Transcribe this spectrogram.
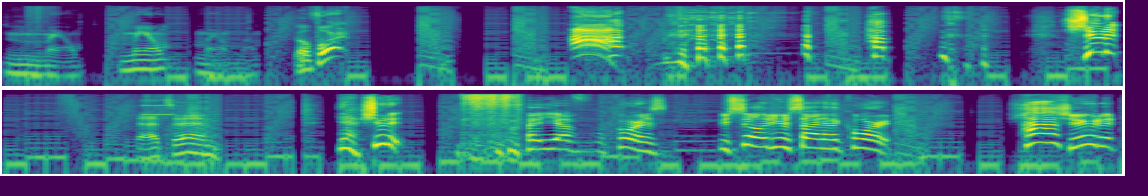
meow, meow, meow, meow. Go for it! Ah! Hop! Shoot it! That's in. Yeah, shoot it! yeah, of course. You're still on your side of the court. Ha! Shoot it.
